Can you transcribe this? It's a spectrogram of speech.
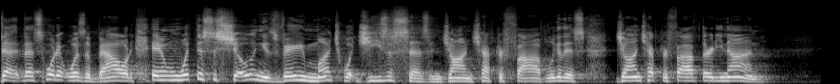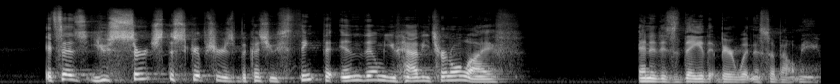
That, that's what it was about. And what this is showing is very much what Jesus says in John chapter 5. Look at this John chapter 5, 39. It says, You search the scriptures because you think that in them you have eternal life, and it is they that bear witness about me.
